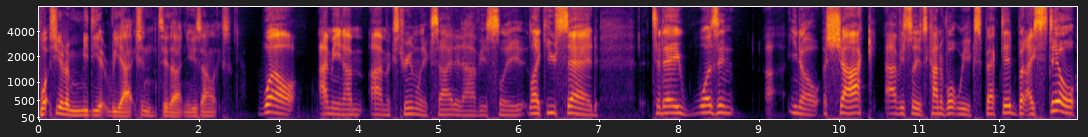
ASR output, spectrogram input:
What's your immediate reaction to that news, Alex? Well, I mean, I'm I'm extremely excited. Obviously, like you said, today wasn't uh, you know a shock. Obviously, it's kind of what we expected, but I still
